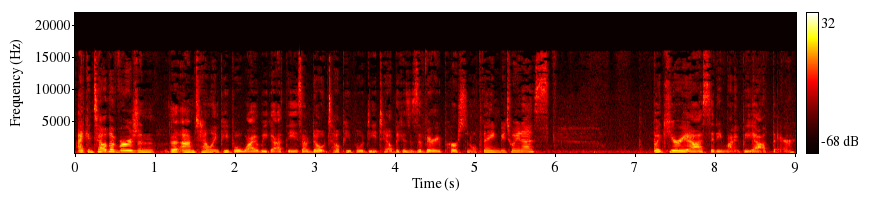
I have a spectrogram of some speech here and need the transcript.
I can tell the version that I'm telling people why we got these. I don't tell people detail because it's a very personal thing between us. But curiosity might be out there.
